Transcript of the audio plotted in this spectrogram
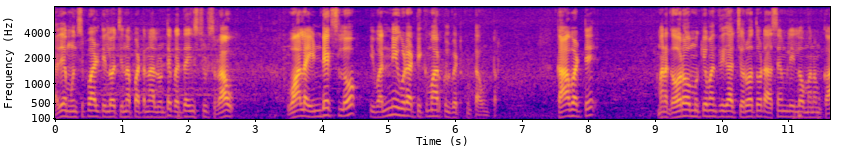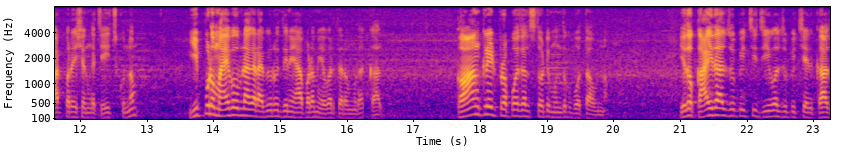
అదే మున్సిపాలిటీలో చిన్న పట్టణాలు ఉంటే పెద్ద ఇన్స్టిట్యూట్స్ రావు. వాళ్ళ ఇండెక్స్లో ఇవన్నీ కూడా టిక్ మార్కులు పెట్టుకుంటూ ఉంటారు. కాబట్టి మన గౌరవ ముఖ్యమంత్రి గారి చొరవతోటి అసెంబ్లీలో మనం కార్పొరేషన్గా చేయించుకున్నాం. ఇప్పుడు మహబూబ్ నగర్ అభివృద్ధిని ఆపడం ఎవరి తరం కూడా కాదు. కాంక్రీట్ ప్రపోజల్స్ తోటి ముందుకు పోతూ ఉన్నాం. ఏదో కాగితాలు చూపించి జీవోలు చూపించేది కాదు.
